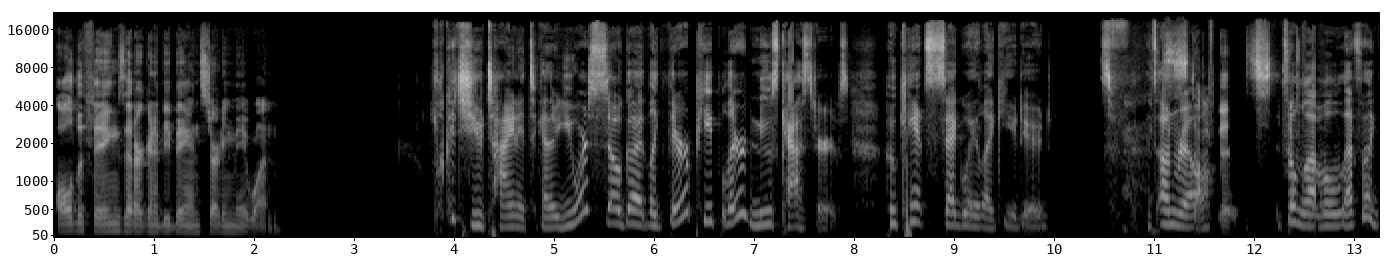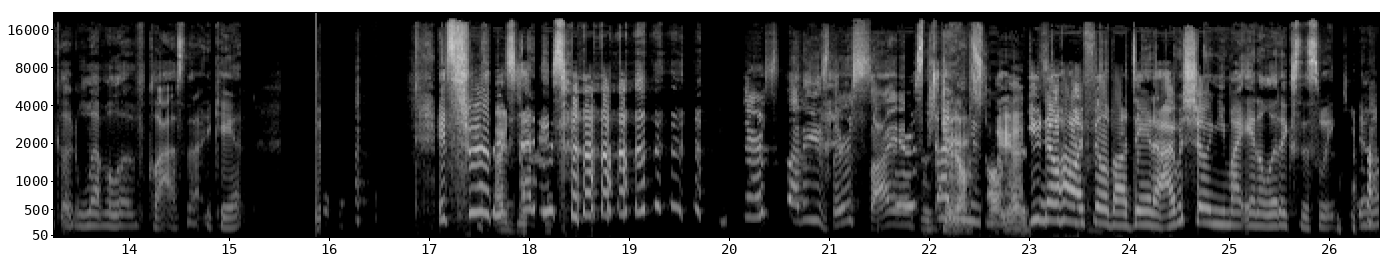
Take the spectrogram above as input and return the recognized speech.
all the things that are going to be banned starting May 1. Look at you tying it together. You are so good. Like there are people, there are newscasters who can't segue like you, dude. It's, it's unreal. It. It's a Stop it. level. That's like a level of class that I can't. It's true. There's studies. There's studies, there's science, There's there's damn science. you know how I feel about data. I was showing you my analytics this week. You know,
